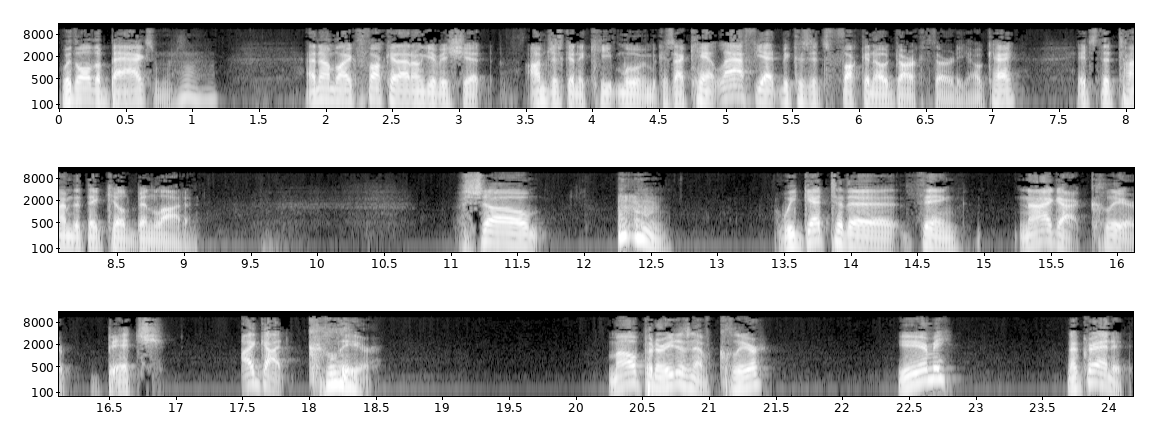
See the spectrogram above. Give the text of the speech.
with all the bags, and I'm like, "Fuck it, I don't give a shit. I'm just gonna keep moving because I can't laugh yet because it's fucking oh dark thirty. Okay, it's the time that they killed Bin Laden. So we get to the thing. Now I got clear, bitch. I got clear. My opener, he doesn't have clear. You hear me? Now, granted,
